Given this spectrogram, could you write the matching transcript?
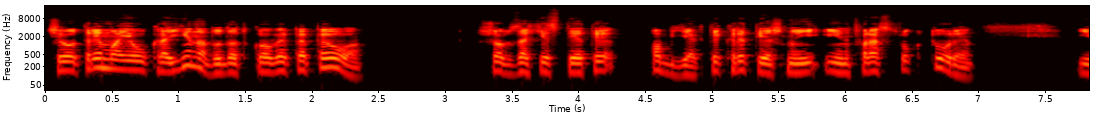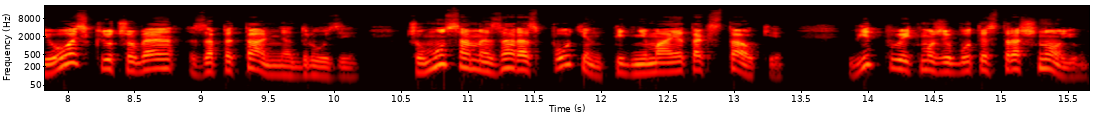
чи отримає Україна додаткове ППО, щоб захистити об'єкти критичної інфраструктури. І ось ключове запитання, друзі. Чому саме зараз Путін піднімає так ставки? Відповідь може бути страшною.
